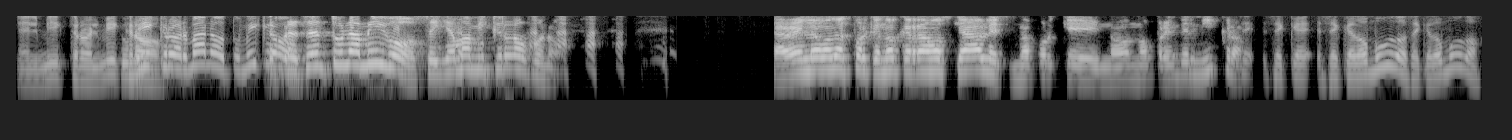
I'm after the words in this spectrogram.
El micro, el Tu micro. micro, hermano, tu Te micro. presento un amigo, se llama micrófono. A ver, luego no es porque no querramos que hable, sino porque no, no prende el micro. Se, se que- se quedó mudo, se quedó mudo.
